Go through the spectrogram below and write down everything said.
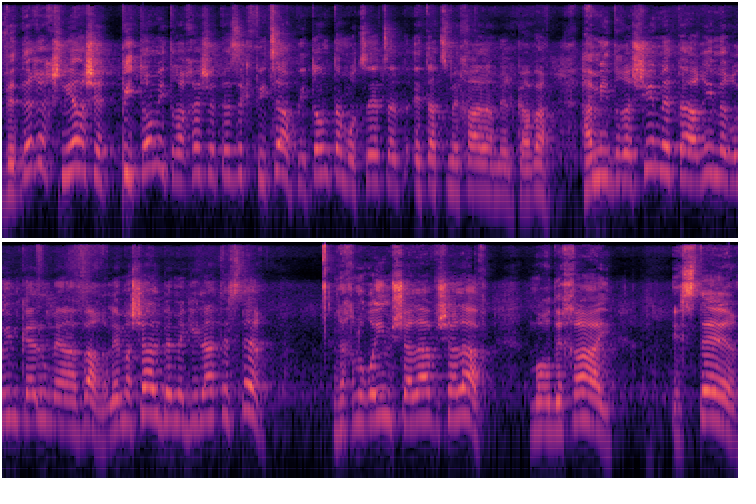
ודרך שנייה שפתאום מתרחשת איזה קפיצה, פתאום אתה מוצא את עצמך על המרכבה. המדרשים מתארים אירועים כאלו מהעבר, למשל במגילת אסתר. אנחנו רואים שלב שלב, מרדכי, אסתר,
